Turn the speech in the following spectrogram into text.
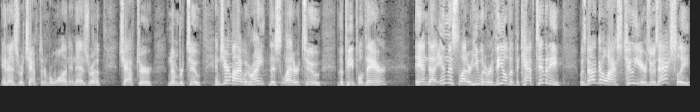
in Ezra chapter number one and Ezra chapter number two. And Jeremiah would write this letter to the people there. And uh, in this letter, he would reveal that the captivity was not going to last two years. It was actually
